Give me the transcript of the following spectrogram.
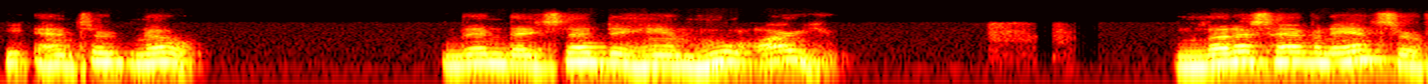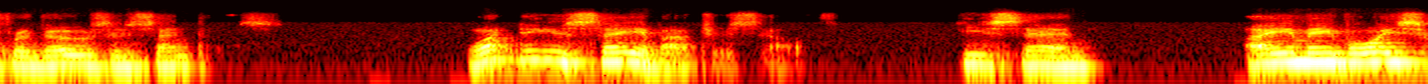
He answered, No. And then they said to him, Who are you? Let us have an answer for those who sent us. What do you say about yourself? He said, I am a voice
